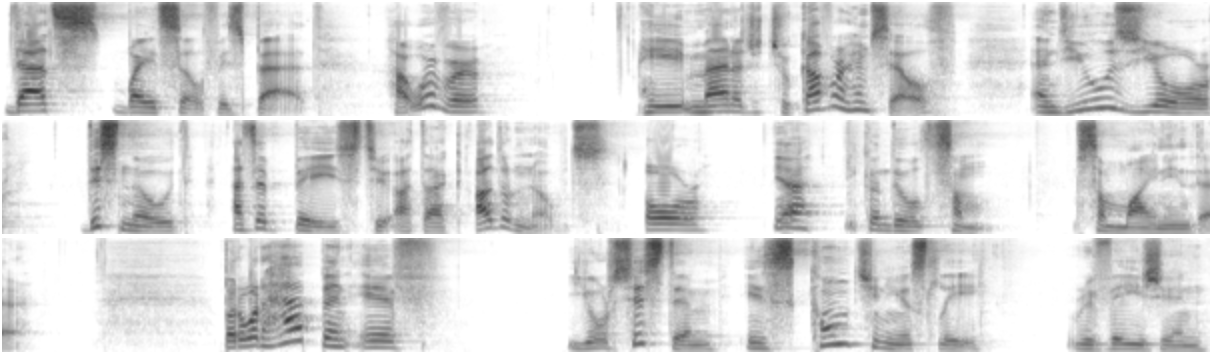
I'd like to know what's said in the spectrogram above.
that's by itself is bad. However, he managed to cover himself and use your this node as a base to attack other nodes. Or, yeah, you can do some, some mining there. But what happens if your system is continuously revision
